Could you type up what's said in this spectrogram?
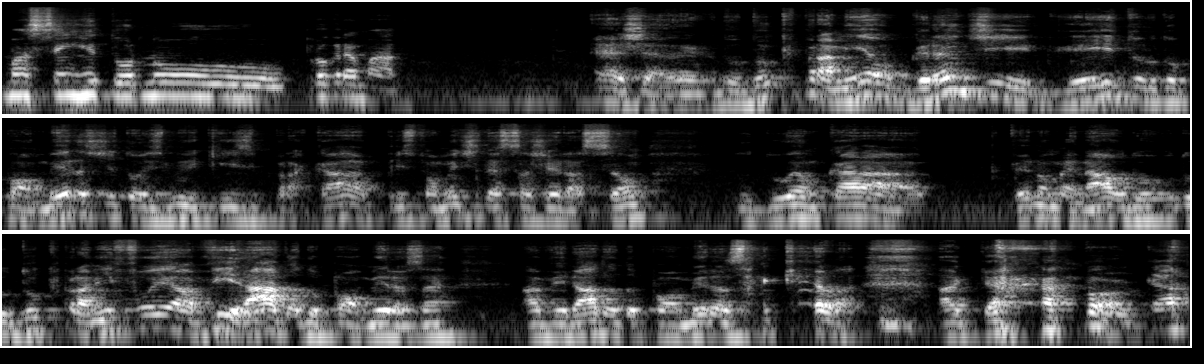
mas sem retorno programado. É, Dudu, que para mim é o grande ídolo do Palmeiras de 2015 para cá, principalmente dessa geração. Dudu é um cara fenomenal. O Dudu, que para mim foi a virada do Palmeiras, né? A virada do Palmeiras, aquela. aquela bom, cara,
